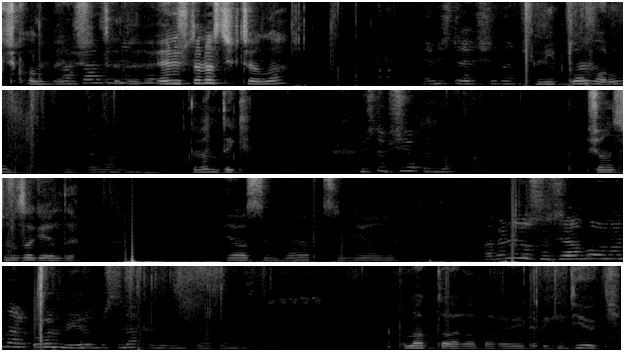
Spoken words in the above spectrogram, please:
Çıkalım en üstte de. En üstte nasıl çıkacağız la? En üstte şuradan Lipton var oğlum. çıkıp alınmıyor. Hemen gidelim. Üstte bir şey yok ben baktım. Şansımıza geldi. Yasin ne yaptın ya? Haberiniz olsun silahlı olanlar ölmüyor. Bir silah bulun isterseniz. Bulak da araba öyle bir gidiyor ki.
